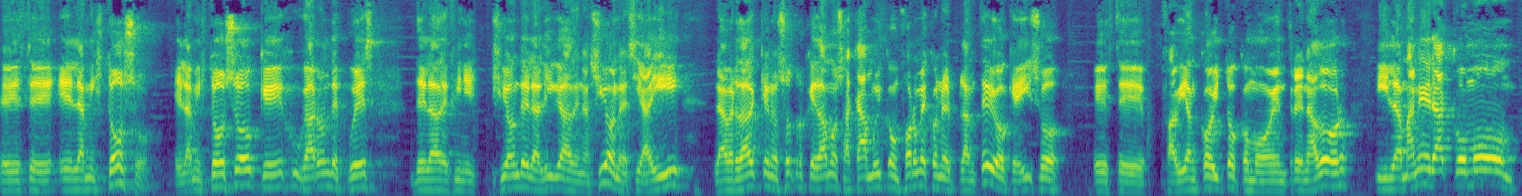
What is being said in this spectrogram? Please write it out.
este, el amistoso, el amistoso que jugaron después de la definición de la Liga de Naciones. Y ahí, la verdad que nosotros quedamos acá muy conformes con el planteo que hizo este, Fabián Coito como entrenador y la manera como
